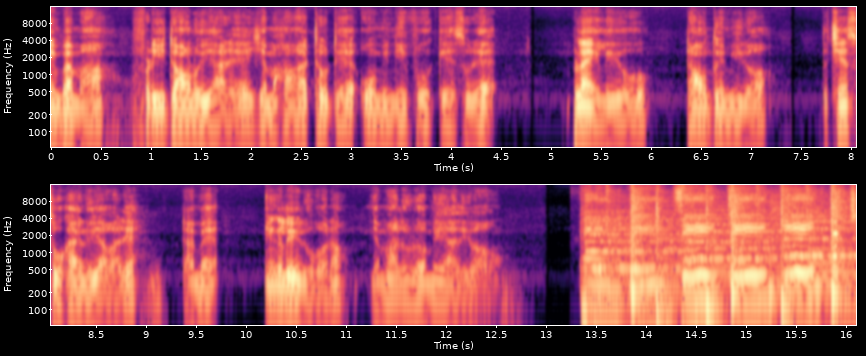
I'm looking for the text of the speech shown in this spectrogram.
အင်းဘက်မှာ free down လို့ရတယ် Yamaha ထုတ်တဲ့ Omni Vocal ဆိုတဲ့ plan လေးကို down သွင်းပြီးတော့တချင်းဆိုခိုင်းလို့ရပါတယ်ဒါပေမဲ့အင်္ဂလိပ်လိုပေါ့နော်မြန်မာလိုတော့မရသေးပါဘူး A B C D E F G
